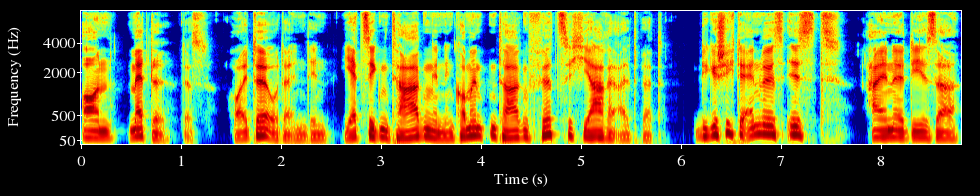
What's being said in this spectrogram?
on Metal, das heute oder in den jetzigen Tagen, in den kommenden Tagen 40 Jahre alt wird. Die Geschichte Anvils ist eine dieser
